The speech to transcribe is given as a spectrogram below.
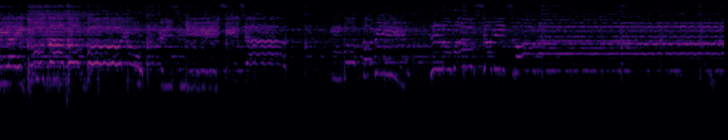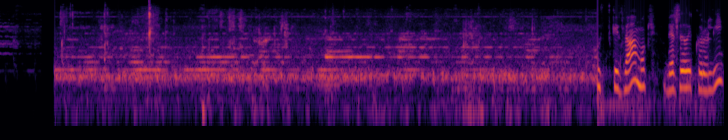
Я йду за тобою крізь ніч і час, бо в тобі любов, що вічно в нас. Хуцький замок, де жили королі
